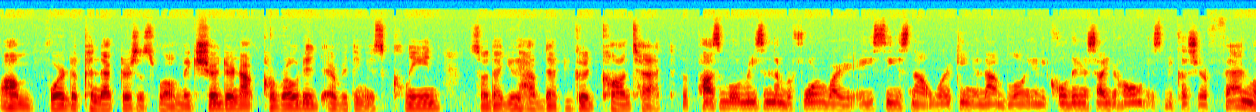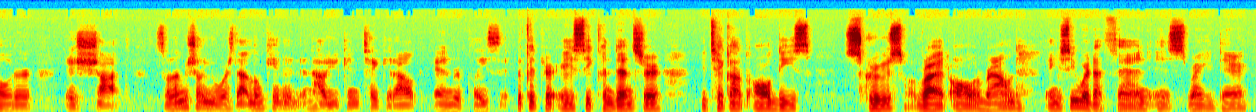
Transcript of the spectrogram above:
um, for the connectors as well. Make sure they're not corroded. Everything is clean so that you have that good contact. The possible reason number four why your AC is not working and not blowing any cold air inside your home is because your fan motor is shot. So let me show you where's that located and how you can take it out and replace it. Look at your AC condenser. You take out all these screws right all around and you see where that fan is right there.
